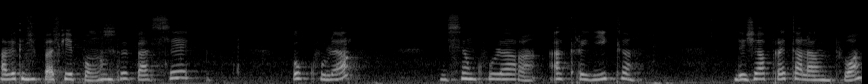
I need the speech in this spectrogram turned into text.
avec du papier ponce. On peut passer aux couleurs. Ici en couleur acrylique, déjà prête à l'emploi.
